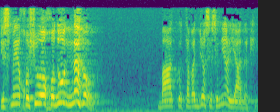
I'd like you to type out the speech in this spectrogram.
جس میں خوشو و خدو نہ ہو، بات کو توجہ سے سنیے اور یاد رکھیے۔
